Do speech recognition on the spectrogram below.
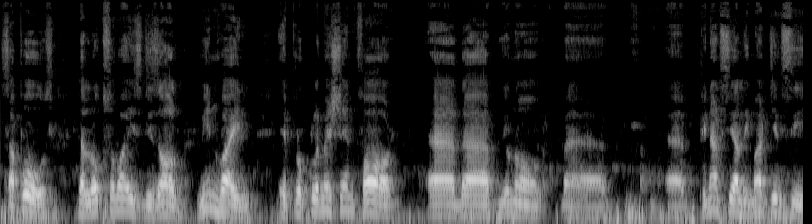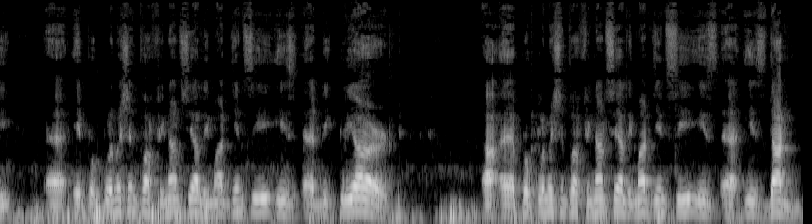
Suppose the Lok Sabha is dissolved. Meanwhile, a proclamation for uh, the you know uh, uh, financial emergency. Uh, a proclamation for financial emergency is uh, declared. Uh, a proclamation for financial emergency is is done.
